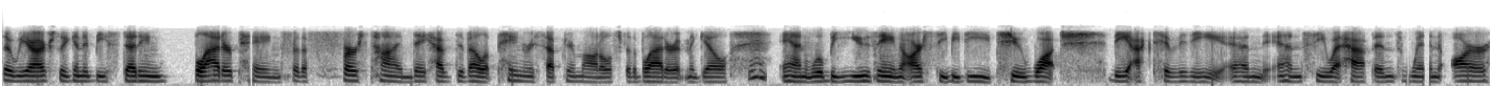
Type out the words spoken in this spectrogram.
So we are actually going to be studying bladder pain for the first time. They have developed pain receptor models for the bladder at McGill, mm. and we'll be using our CBD to watch the activity and and see what happens when our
